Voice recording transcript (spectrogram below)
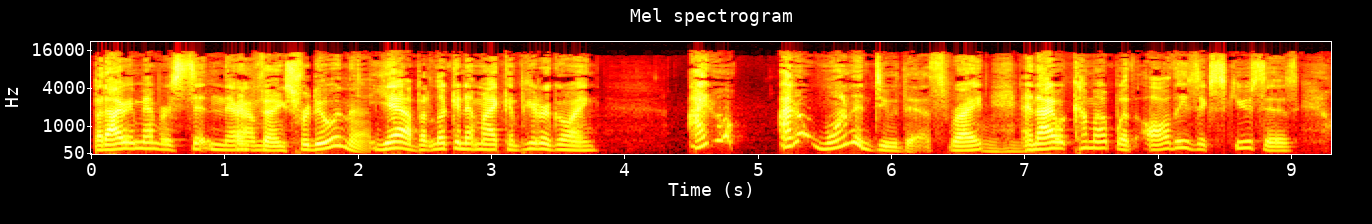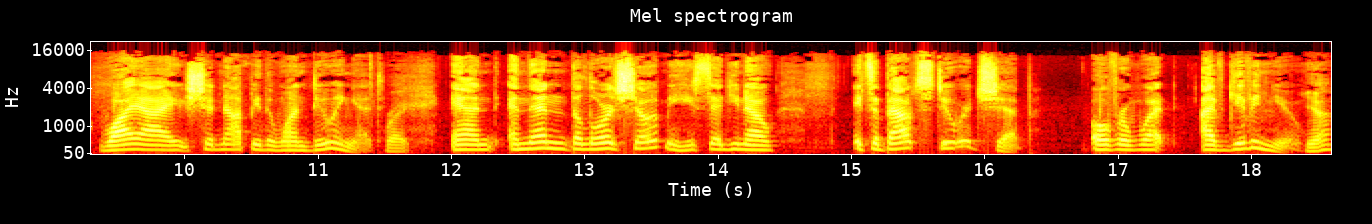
But I remember sitting there. And um, thanks for doing that. yeah, but looking at my computer going, I don't I don't want to do this, right? Mm-hmm. And I would come up with all these excuses why I should not be the one doing it. Right. And and then the Lord showed me. He said, you know, it's about stewardship over what I've given you. Yeah.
